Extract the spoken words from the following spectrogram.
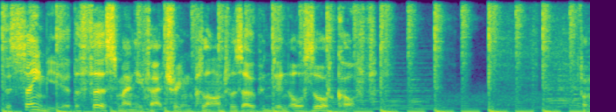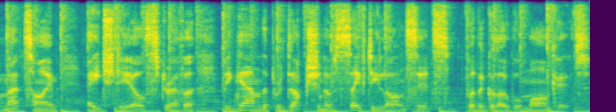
The same year, the first manufacturing plant was opened in Ozorków. From that time, HTL Strefa began the production of safety lancets for the global market.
